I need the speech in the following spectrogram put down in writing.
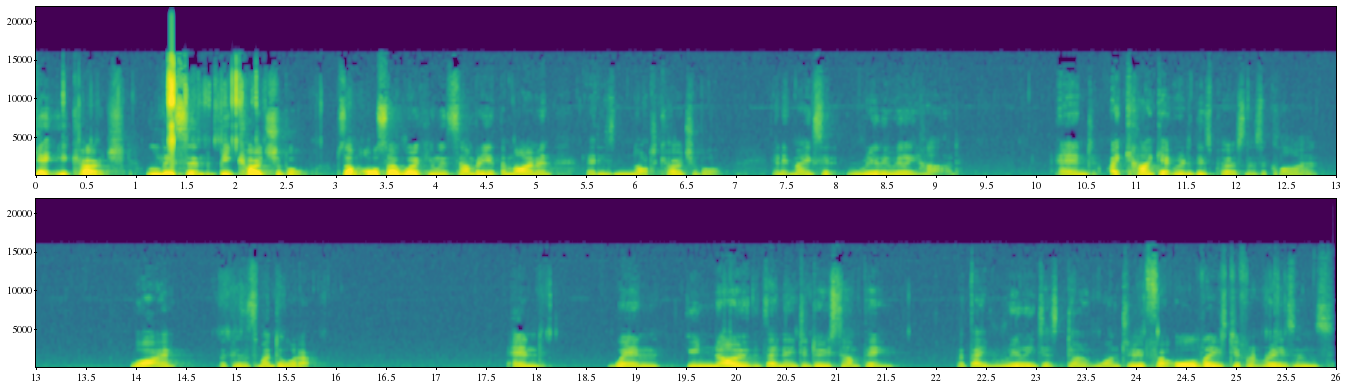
Get your coach. Listen. Be coachable. So I'm also working with somebody at the moment that is not coachable, and it makes it really, really hard. And I can't get rid of this person as a client. Why? Because it's my daughter. And when you know that they need to do something, but they really just don't want to for all these different reasons,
